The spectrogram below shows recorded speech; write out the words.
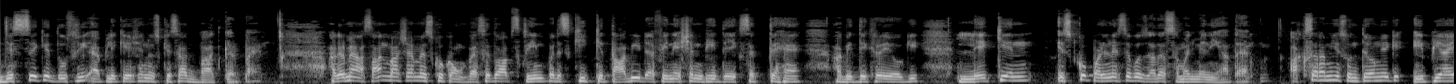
जिससे कि दूसरी एप्लीकेशन उसके साथ बात कर पाए। अगर मैं आसान भाषा में इसको कहूँ, वैसे तो आप स्क्रीन पर इसकी किताबी डेफिनेशन भी देख सकते हैं, अभी दिख रही होगी, लेकिन इसको पढ़ने से कुछ ज़्यादा समझ में नहीं आता है। अक्सर हम ये सुनते होंगे कि एपीआई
